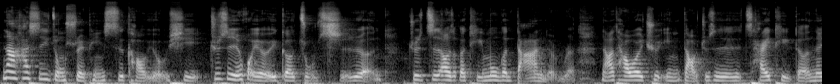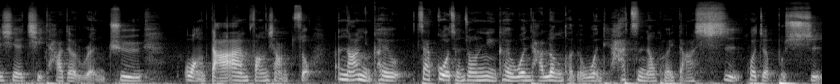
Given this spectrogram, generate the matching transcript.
那它是一种水平思考游戏，就是会有一个主持人，就是知道这个题目跟答案的人，然后他会去引导，就是猜题的那些其他的人去往答案方向走。然后你可以在过程中，你可以问他任何的问题，他只能回答是或者不是。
